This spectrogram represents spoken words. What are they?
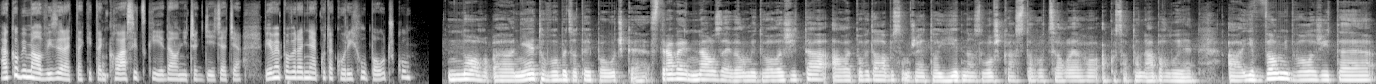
Ako by mal vyzerať taký ten klasický jedálniček dieťaťa? Vieme povedať nejakú takú rýchlu poučku? No, e, nie je to vôbec o tej poučke. Strava je naozaj veľmi dôležitá, ale povedala by som, že je to jedna zložka z toho celého, ako sa to nabaluje. A je veľmi dôležité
